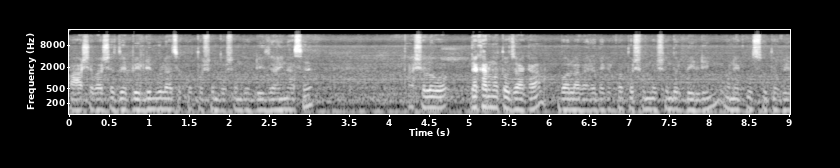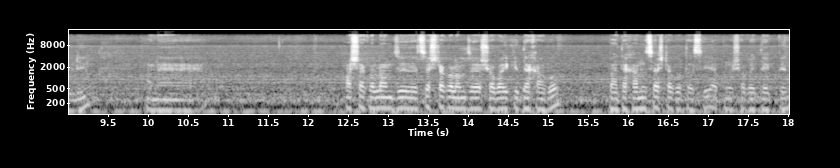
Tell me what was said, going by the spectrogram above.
বা আশেপাশে যে বিল্ডিংগুলো আছে কত সুন্দর সুন্দর ডিজাইন আছে। আসলে দেখার মতো জায়গা, বলা বাইরে দেখে কত সুন্দর সুন্দর বিল্ডিং অনেক উচ্চত বিল্ডিং মানে আশা করলাম যে, চেষ্টা করলাম যে সবাইকে দেখাবো বা দেখানোর চেষ্টা করতেছি, আপনারা সবাই দেখবেন,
